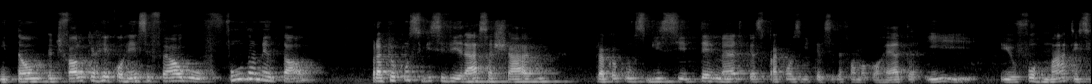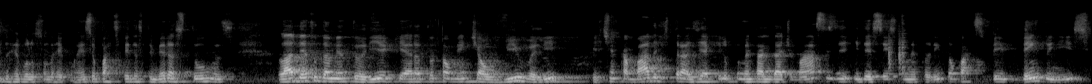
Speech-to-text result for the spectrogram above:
Então, eu te falo que a recorrência foi algo fundamental para que eu conseguisse virar essa chave, para que eu conseguisse ter métricas para conseguir crescer da forma correta e e o formato em si da Revolução da Recorrência. Eu participei das primeiras turmas lá dentro da mentoria, que era totalmente ao vivo ali. Ele tinha acabado de trazer aquilo para Mentalidade Masters e, descer isso para mentoria, então participei bem do início.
